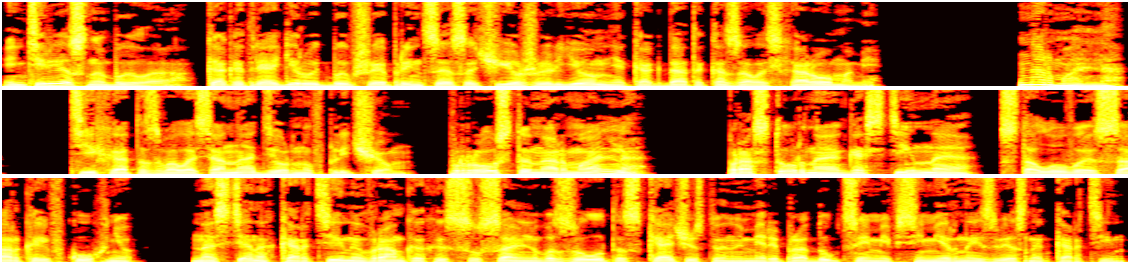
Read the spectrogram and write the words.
Интересно было, как отреагирует бывшая принцесса, чье жилье мне когда-то казалось хоромами. «Нормально», — тихо отозвалась она, дернув плечом. «Просто нормально?» Просторная гостиная, столовая с аркой в кухню, на стенах картины в рамках из сусального золота с качественными репродукциями всемирно известных картин.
